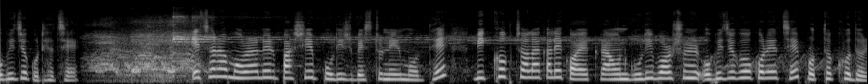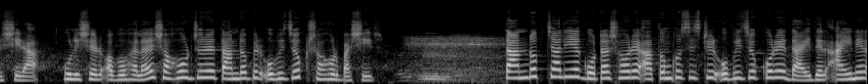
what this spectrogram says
অভিযোগ উঠেছে। এছাড়া মোরালের পাশে পুলিশ বেষ্টনীর মধ্যে বিক্ষোভ চলাকালে কয়েক রাউন্ড গুলিবর্ষণের অভিযোগও করেছে প্রত্যক্ষদর্শীরা। পুলিশের অবহেলায় শহর জুড়ে তাণ্ডবের অভিযোগ শহরবাসীর। তাণ্ডব চালিয়ে গোটা শহরে আতঙ্ক সৃষ্টির অভিযোগ করে দায়ীদের আইনের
